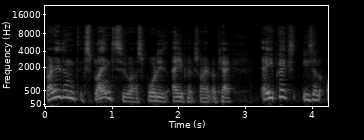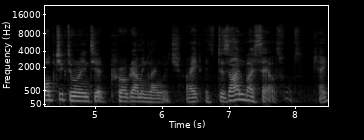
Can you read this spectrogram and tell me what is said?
But he didn't explain to us what is Apex, right? Okay, Apex is an object-oriented programming language, right? It's designed by Salesforce, okay?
